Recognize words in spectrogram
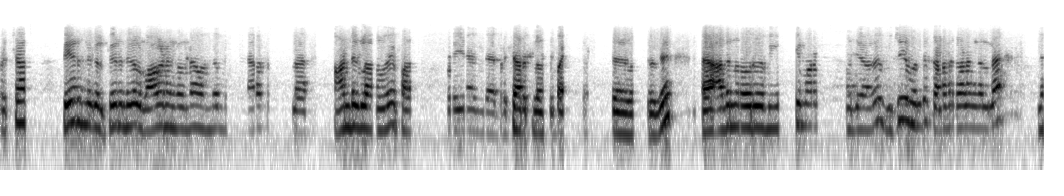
பிரச்சார பேருந்துகள் பேருந்துகள் வாகனங்கள் தான் வந்து நேரத்தில் ஆண்டுகளாகவே பலருடைய இந்த பிரச்சாரத்தில் வந்து பயன்படுத்த வருகிறது அதன் ஒரு மிக முக்கியமான பகுதியாக விஜய் வந்து கடந்த காலங்களில் இந்த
